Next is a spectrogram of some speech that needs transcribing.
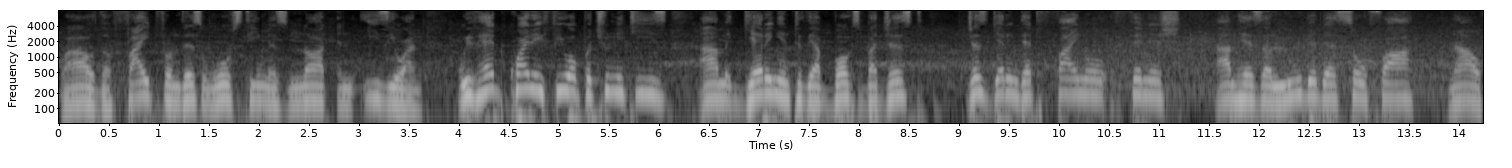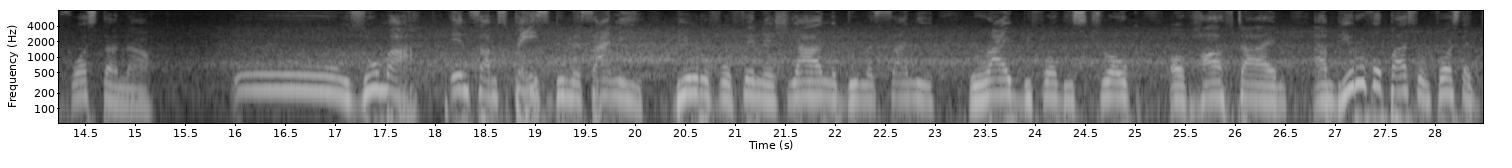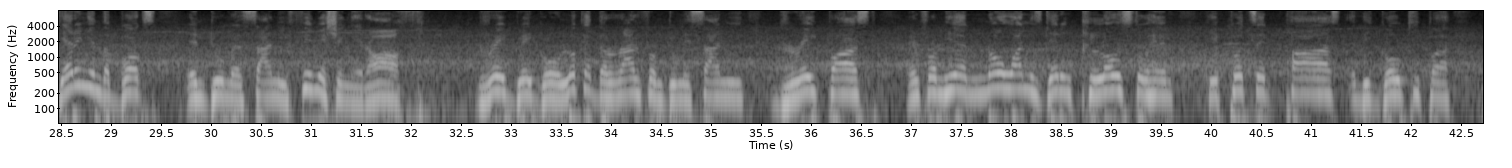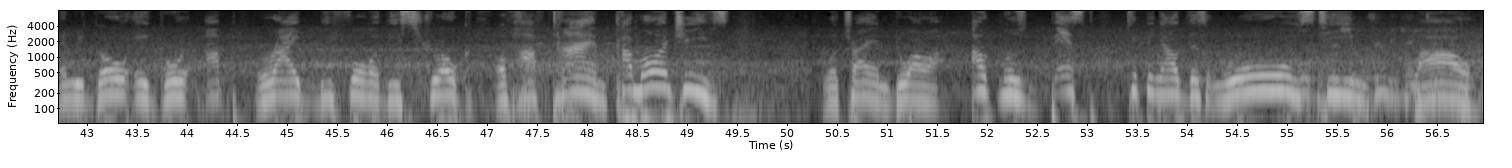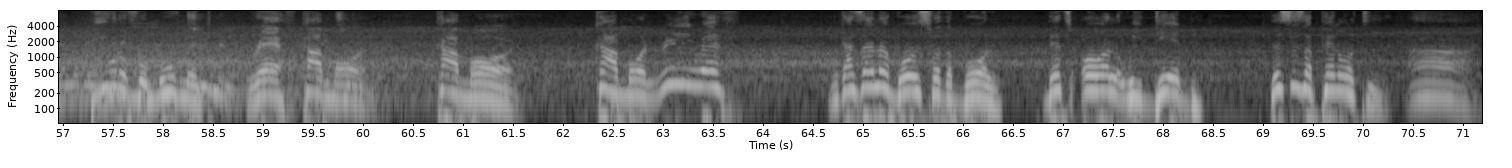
Wow, the fight from this Wolves team is not an easy one. We've had quite a few opportunities um, getting into their box, but just just getting that final finish um, has eluded us so far. Now Foster now. Ooh, Zuma in some space. Dumisani, beautiful finish. Young Dumisani right before the stroke of halftime. And beautiful pass from Foster getting in the box and Dumisani finishing it off. Great, great goal. Look at the run from Dumisani. Great pass. And from here, no one is getting close to him. He puts it past the goalkeeper, and we go a goal up right before the stroke of half time. Come on, Chiefs. We'll try and do our utmost best keeping out this Wolves team. Wow. Beautiful movement. Ref, come on. Come on. Come on, really, ref? Ngezana goes for the ball. That's all we did. This is a penalty. Ah.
